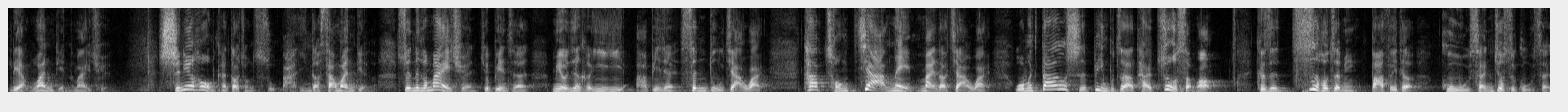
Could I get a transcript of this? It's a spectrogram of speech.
两万点的卖权。十年后我们看道琼指数啊，已经到三万点了，所以那个卖权就变成没有任何意义啊，变成深度价外。他从价内卖到价外，我们当时并不知道他在做什么，可是事后证明，巴菲特股神就是股神。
